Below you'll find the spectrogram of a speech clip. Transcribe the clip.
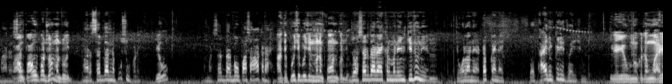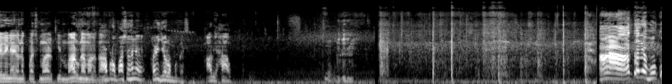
મારે પાવું સર- પાવું પડશો મને રોજ. મારે સરદારને પૂછવું પડે. એવું? અમારે સરદાર બહુ પાછા આકરા તે પૂછી પૂછીને મને ફોન કરજો. જો સરદાર આખર મને એમ કીધું ને. કે ઓલાને ટપકાઈ નાખ તો ફાયરિંગ કરી જ વારીશું એટલે એવું ન કરતા હું હારે લઈને આવ્યો ને પાસ માર કે મારું નામ આવે આપણો પાછો છે ને ફરી જલો મગજ. આવે હાવ. હા અત્યારે મોકો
